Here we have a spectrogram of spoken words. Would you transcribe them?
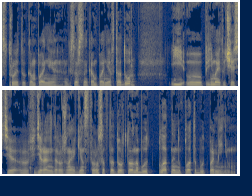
строит ее компания, государственная компания «Автодор», и э, принимает участие э, Федеральное дорожное агентство «Росавтодор», то она будет платной, но плата будет по минимуму.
